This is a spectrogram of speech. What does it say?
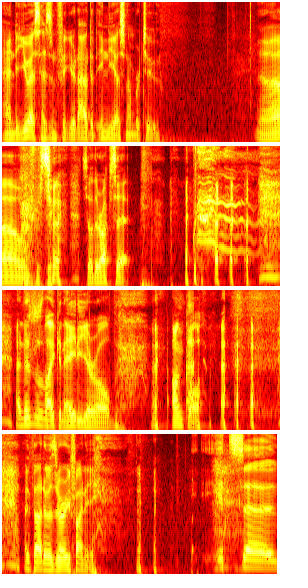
and the U.S. hasn't figured out that India's number two. Oh, interesting. So, so they're upset." and this was like an eighty-year-old uncle. I thought it was very funny. it's uh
